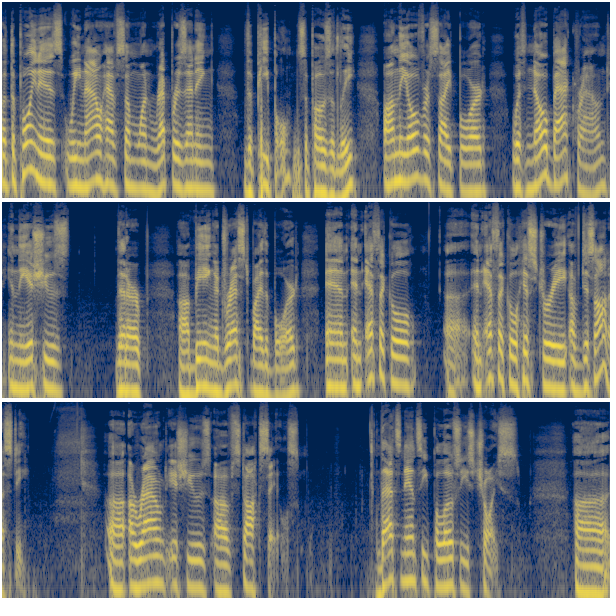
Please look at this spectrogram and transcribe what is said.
but the point is, we now have someone representing the people, supposedly, on the oversight board with no background in the issues that are uh, being addressed by the board and an ethical uh, an ethical history of dishonesty uh, around issues of stock sales. That's Nancy Pelosi's choice uh,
